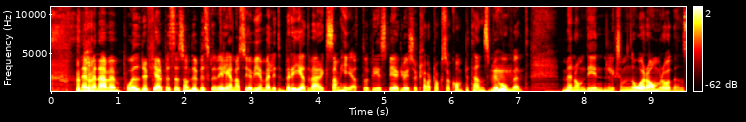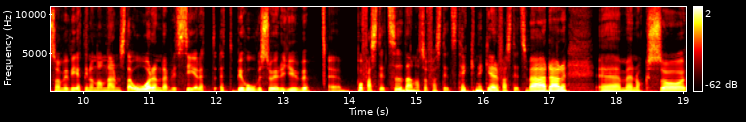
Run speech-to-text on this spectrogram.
Nej, men även på Idrefjäll, precis som du beskriver Elena, så är vi en väldigt bred verksamhet och det speglar ju såklart också kompetensbehovet. Mm. Men om det är liksom några områden som vi vet inom de närmsta åren där vi ser ett, ett behov så är det ju eh, på fastighetssidan, alltså fastighetstekniker, fastighetsvärdar, eh, men också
